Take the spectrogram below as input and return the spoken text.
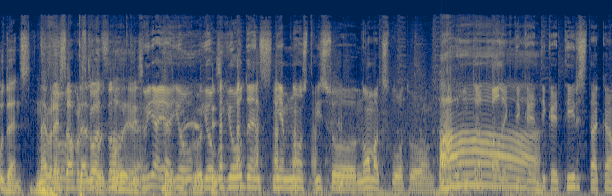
ūdens. Nevarēju Nu, saprast, būtu tas burtiski. Nu, jā, jā, jo, jo, jo ūdens ņem nost visu nomaksloto, un, tā, un tad paliek tikai, tikai tīrs, tā kā,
